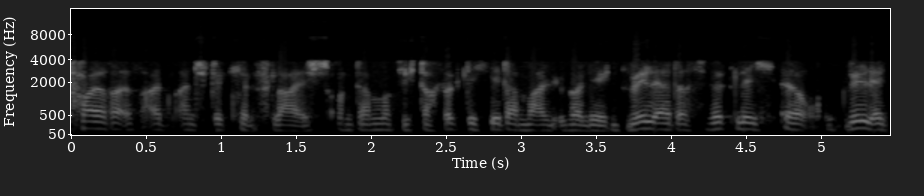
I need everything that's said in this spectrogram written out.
teurer ist als ein Stückchen Fleisch. Und da muss sich doch wirklich jeder mal überlegen, will er das wirklich, äh, will er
